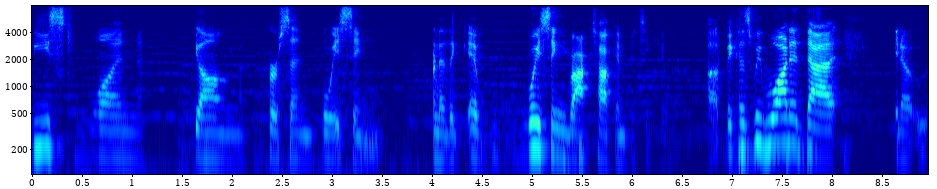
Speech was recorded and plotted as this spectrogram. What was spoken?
least one young person voicing one of the uh, voicing Rok-Tahk in particular, uh, because we wanted that. You know,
